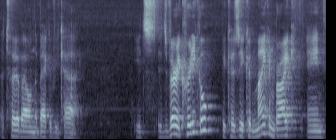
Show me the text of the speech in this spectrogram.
a turbo on the back of your car. It's, it's very critical because it can make and break and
